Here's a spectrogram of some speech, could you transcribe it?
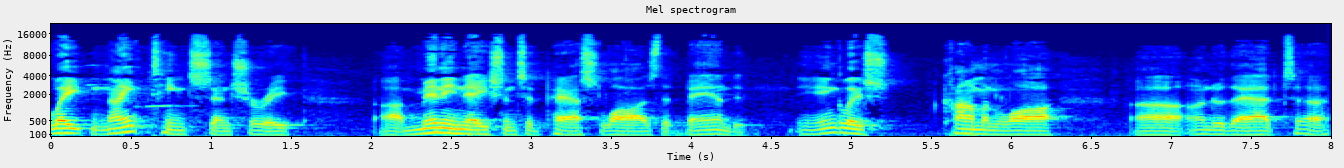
late 19th century, uh, many nations had passed laws that banned it. The English common law, uh, under that, uh,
